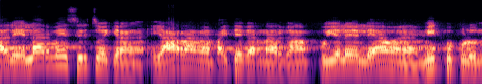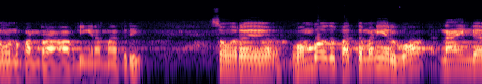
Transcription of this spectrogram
அதில் எல்லாருமே சிரிச்சு வைக்கிறாங்க. யாரா அவன் பைத்தியக்காரனா இருக்கான்? புயலே இல்லையா? அவன் மீட்பு குழுன்னு ஒன்று பண்ணுறான் அப்படிங்கிற மாதிரி. ஸோ ஒரு ஒம்பது பத்து மணி இருக்கும். நான் இங்கே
